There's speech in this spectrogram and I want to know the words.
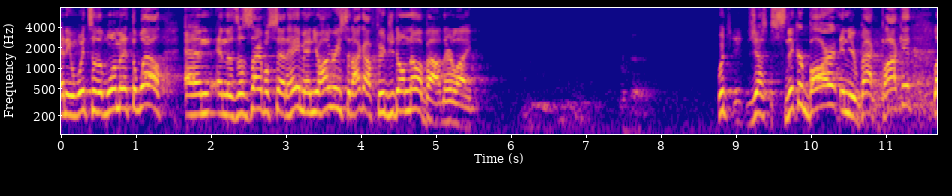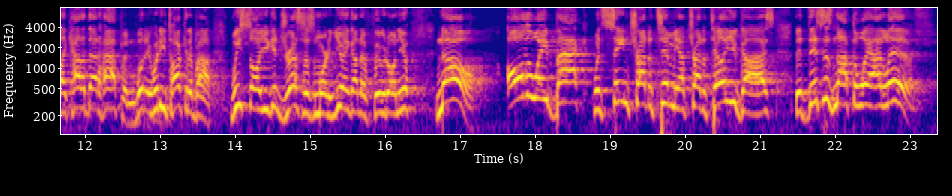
and he went to the woman at the well and, and the disciples said, Hey man, you're hungry? He said, I got food you don't know about. And they're like, what, just Snicker bar in your back pocket? Like, how did that happen? What, what are you talking about? We saw you get dressed this morning. You ain't got no food on you. No, all the way back when Satan tried to tempt me, I tried to tell you guys that this is not the way I live.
